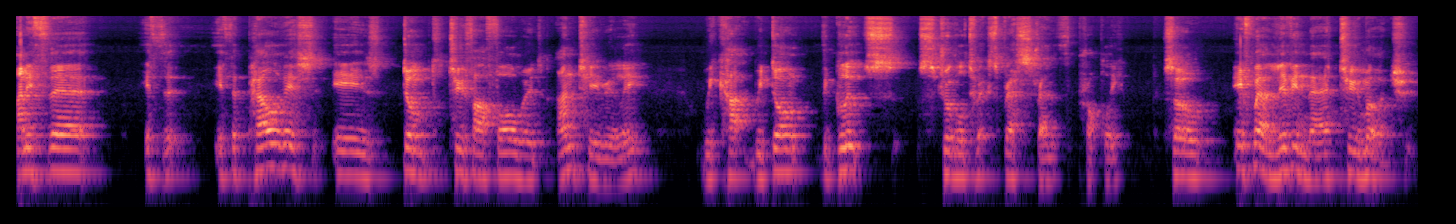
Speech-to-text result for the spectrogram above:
And if the if the if the pelvis is dumped too far forward anteriorly, we can't we don't the glutes struggle to express strength properly. So if we're living there too much,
